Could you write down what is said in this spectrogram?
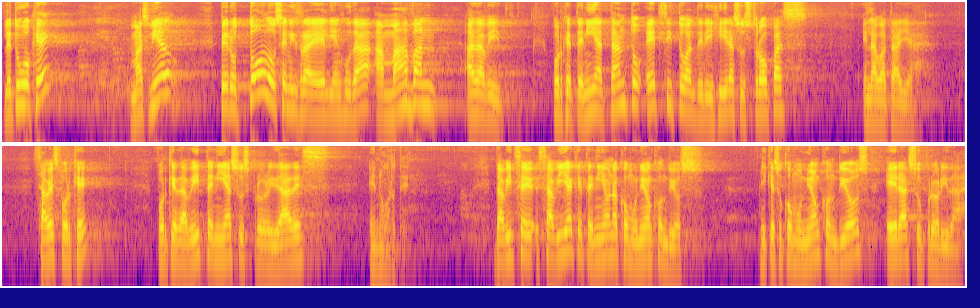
¿Le tuvo qué? Más miedo. Pero todos en Israel y en Judá amaban a David porque tenía tanto éxito al dirigir a sus tropas en la batalla. ¿Sabes por qué? Porque David tenía sus prioridades en orden. David sabía que tenía una comunión con Dios y que su comunión con Dios era su prioridad.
